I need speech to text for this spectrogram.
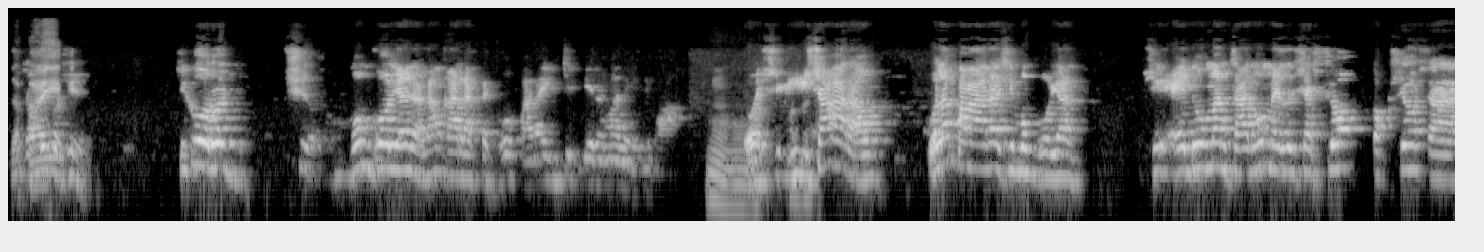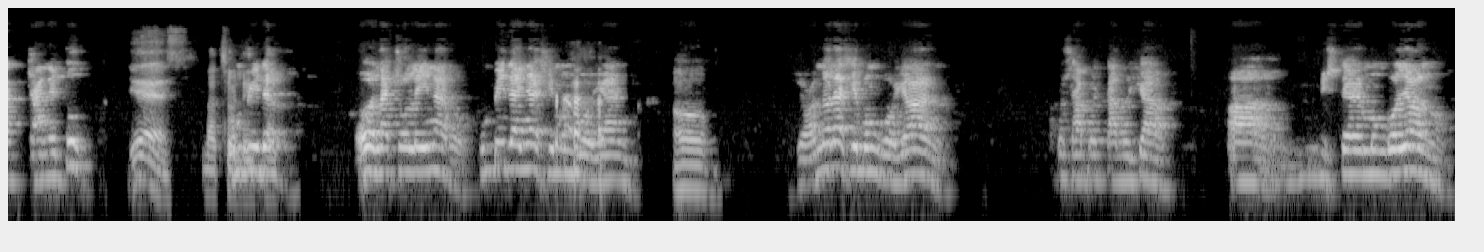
The Sabi ko, siguro, si- Mongolia na lang karakter ko para din naman eh, di ba? Mhm. O, si, isa araw, walang pangalan si Mongolian. Si Edu Manzano, meron siya show, talk show sa Channel 2. Yes. Not so late. Kumbida, oh, Nacholena, oh. Kumbida niya si Mongolian. Oh. So ano na si Mongolian? Ako sabi, tanong siya, ah, Mr. Mongolian,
